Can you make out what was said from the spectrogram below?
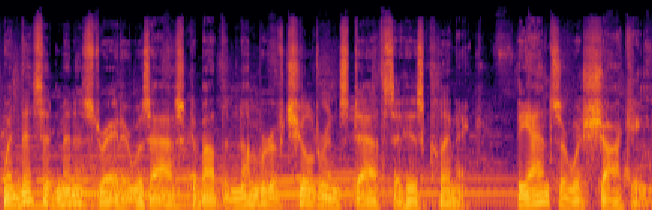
When this administrator was asked about the number of children's deaths at his clinic, the answer was shocking.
